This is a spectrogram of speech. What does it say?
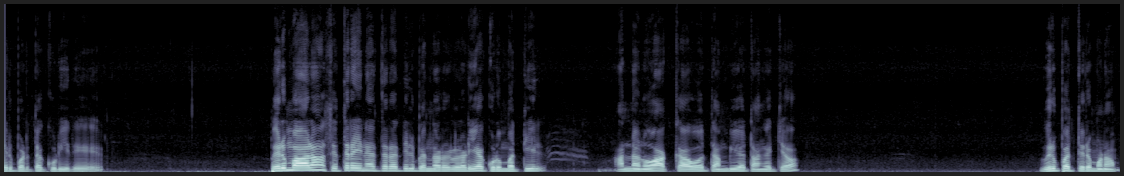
ஏற்படுத்தக்கூடியது. பெரும்பாலும் சித்திரை நட்சத்திரத்தில் பிறந்தவர்களுடைய குடும்பத்தில் அண்ணனோ அக்காவோ தம்பியோ தங்கச்சியோ விருப்ப திருமணம்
